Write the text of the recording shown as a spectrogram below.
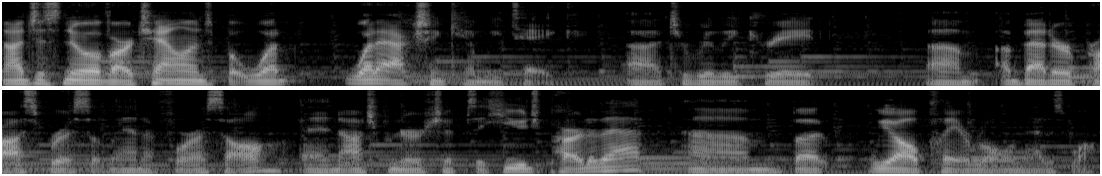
Not just know of our challenge, but what what action can we take uh, to really create um, a better, prosperous Atlanta for us all. And entrepreneurship is a huge part of that, um, but we all play a role in that as well.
